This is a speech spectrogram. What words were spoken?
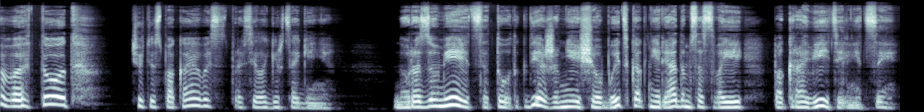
«Вы тут?» — чуть успокаиваясь, спросила герцогиня. «Ну, разумеется, тут. Где же мне еще быть, как не рядом со своей покровительницей?»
